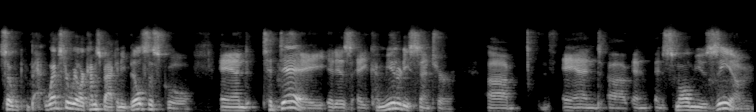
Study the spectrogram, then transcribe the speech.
So Webster Wheeler comes back and he builds the school. And today it is a community center um, and uh, and and small museum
